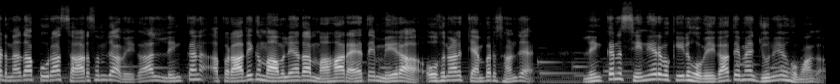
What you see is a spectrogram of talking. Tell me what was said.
ਘਟਨਾ ਦਾ ਪੂਰਾ ਸਾਰ ਸਮਝਾਵੇਗਾ। ਲਿੰਕਨ ਅਪਰਾਧਿਕ ਮਾਮਲਿਆਂ ਦਾ ਮਾਹਰ ਹੈ ਤੇ ਮੇਰਾ ਉਸ ਨਾਲ ਚੈਂਬਰ ਸਾਂਝਾ ਹੈ। ਲਿੰਕਨ ਸੀਨੀਅਰ ਵਕੀਲ ਹੋਵੇਗਾ ਤੇ ਮੈਂ ਜੂਨੀਅਰ ਹੋਵਾਂਗਾ।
